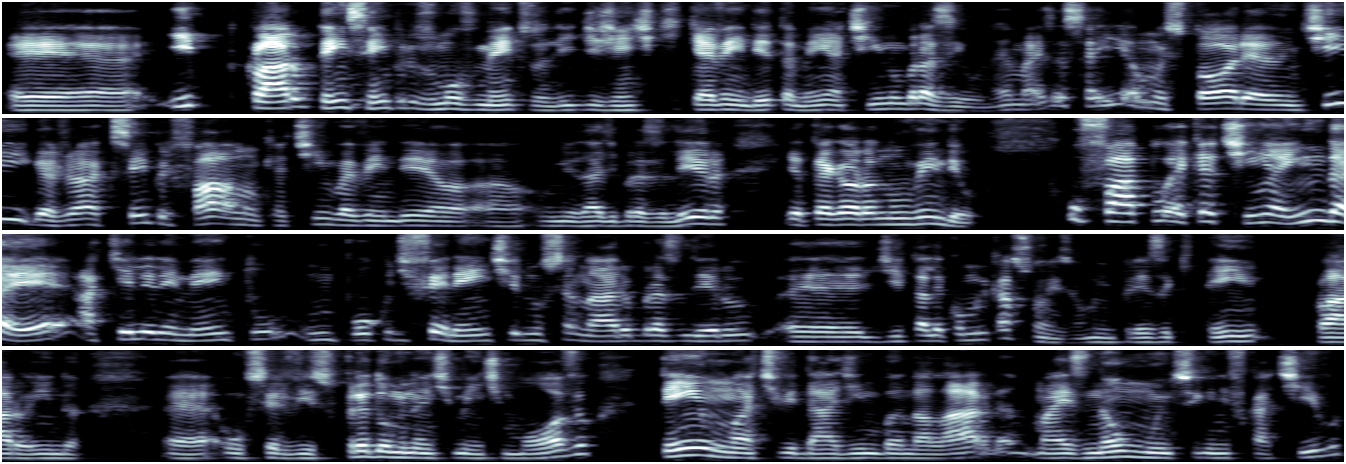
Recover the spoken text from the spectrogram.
É, e, claro, tem sempre os movimentos ali de gente que quer vender também a TIM no Brasil, né? Mas essa aí é uma história antiga, já que sempre falam que a TIM vai vender a, a unidade brasileira e até agora não vendeu. O fato é que a TIM ainda é aquele elemento um pouco diferente no cenário brasileiro é, de telecomunicações. É uma empresa que tem, claro, ainda é, um serviço predominantemente móvel, tem uma atividade em banda larga, mas não muito significativa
